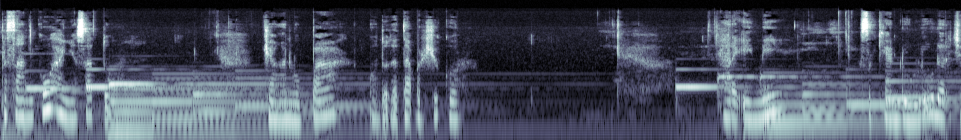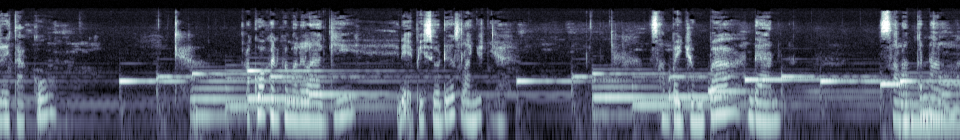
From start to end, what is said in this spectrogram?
Pesanku hanya satu: jangan lupa untuk tetap bersyukur. Hari ini, sekian dulu dari ceritaku. Aku akan kembali lagi di episode selanjutnya. Sampai jumpa dan salam kenal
